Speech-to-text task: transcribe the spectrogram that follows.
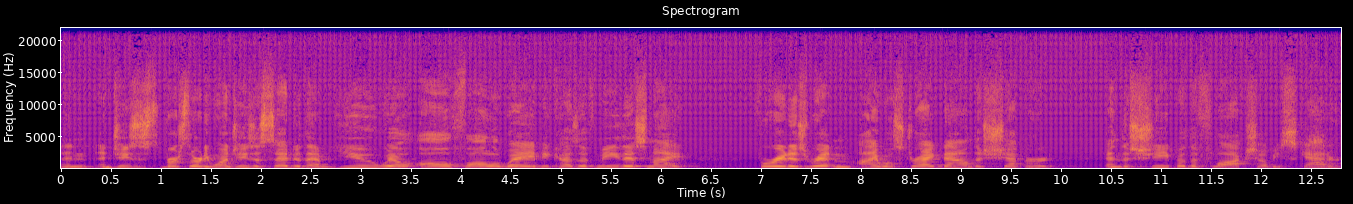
And, and Jesus, verse 31, Jesus said to them, You will all fall away because of me this night. For it is written, I will strike down the shepherd, and the sheep of the flock shall be scattered.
